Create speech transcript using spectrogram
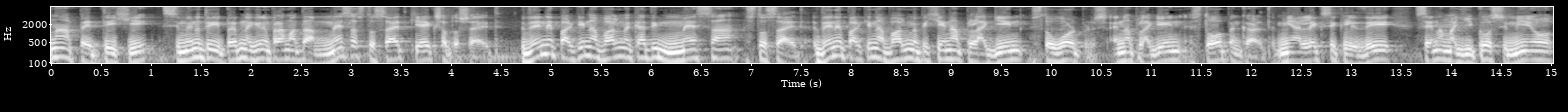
να πετύχει σημαίνει ότι πρέπει να γίνουν πράγματα μέσα στο site και έξω από το site. Δεν επαρκεί να βάλουμε κάτι μέσα στο site. Δεν επαρκεί να βάλουμε π.χ. ένα plugin στο WordPress, ένα plugin στο OpenCart, μια λέξη κλειδί σε ένα μαγικό σημείο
